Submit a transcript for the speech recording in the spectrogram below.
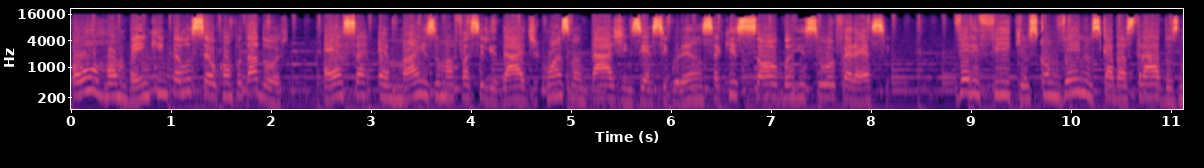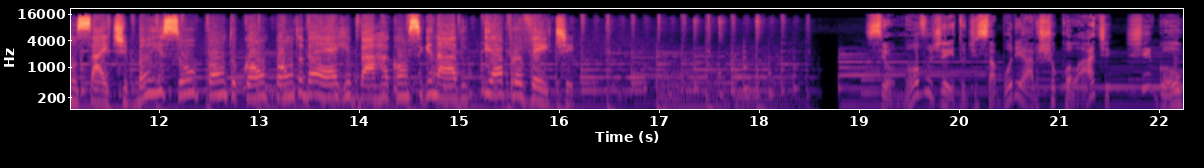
ou o home banking pelo seu computador. Essa é mais uma facilidade com as vantagens e a segurança que só o Banrisul oferece. Verifique os convênios cadastrados no site banrisul.com.br barra consignado e aproveite. Seu novo jeito de saborear chocolate chegou!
